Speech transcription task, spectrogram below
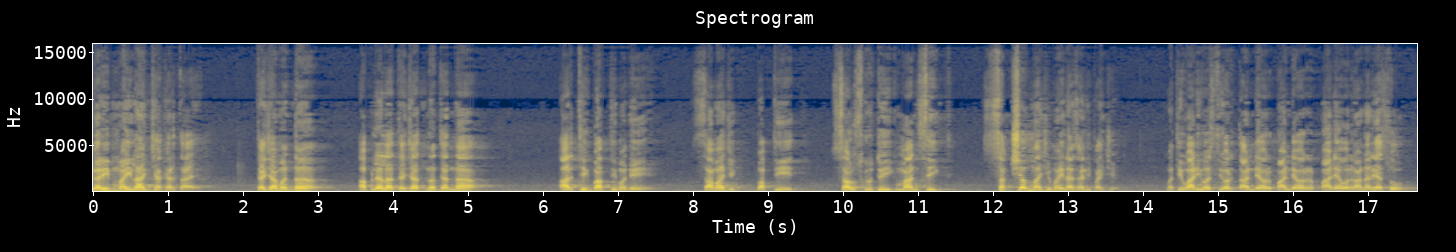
गरीब महिलांच्या करताय. त्याच्यामधनं आपल्याला त्याच्यातनं त्यांना आर्थिक बाबतीमध्ये सामाजिक बाबतीत सांस्कृतिक मानसिक सक्षम माझी महिला झाली पाहिजे. मग ती वाडी वस्तीवर तांड्यावर पांड्यावर पाड्यावर राहणारी असो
